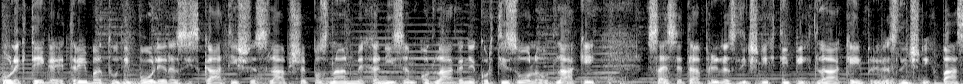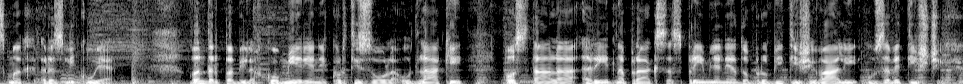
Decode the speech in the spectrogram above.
Poleg tega je treba tudi bolje raziskati še slabše poznan mehanizem odlaganja kortizola v dlaki, saj se ta pri različnih tipih dlake in pri različnih pasmah razlikuje vendar pa bi lahko merjenje kortizola v dlaki postala redna praksa spremljanja dobrobiti živali v zavetiščih.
